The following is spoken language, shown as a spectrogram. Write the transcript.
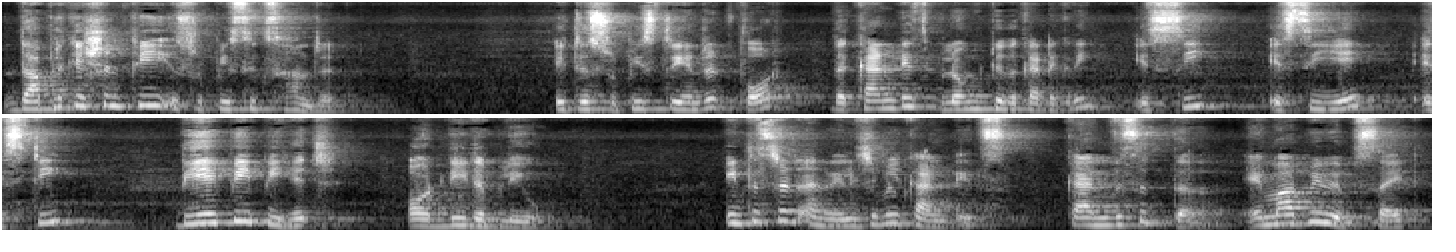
The application fee is rupees 600. It is rupees 300 for the candidates belonging to the category SC, SCA, ST, DAPPH or DW. Interested and eligible candidates can visit the MRB website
